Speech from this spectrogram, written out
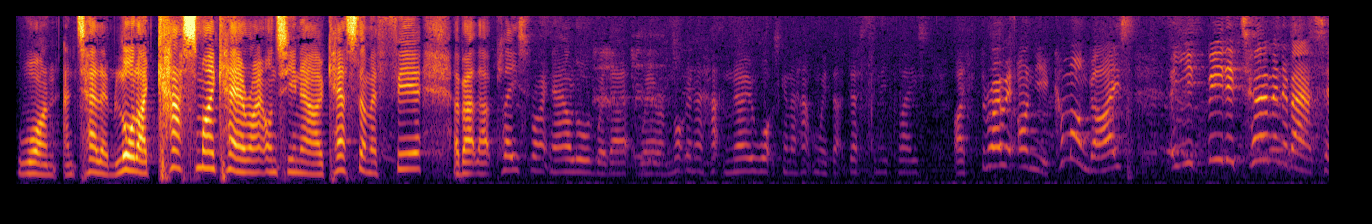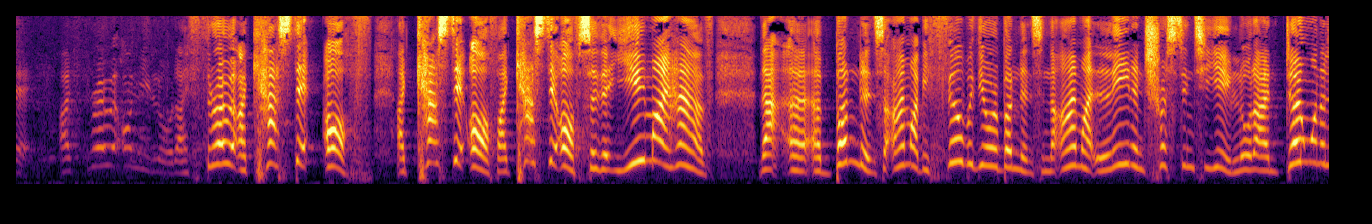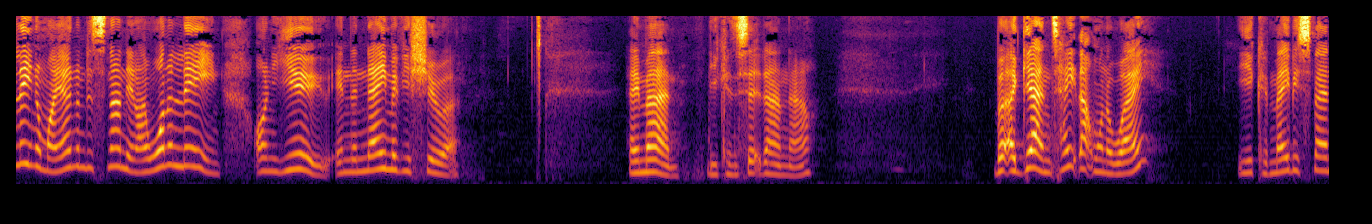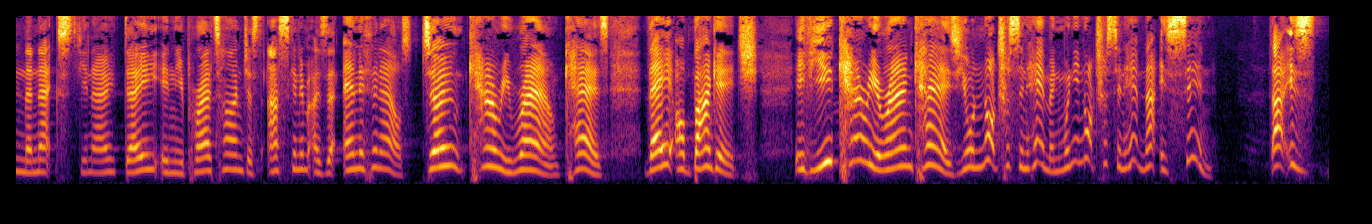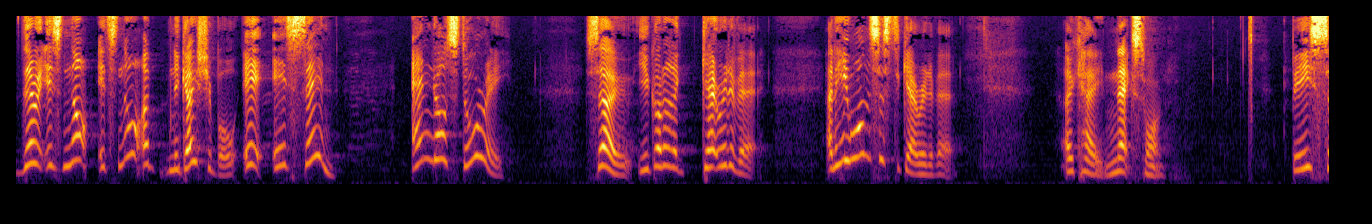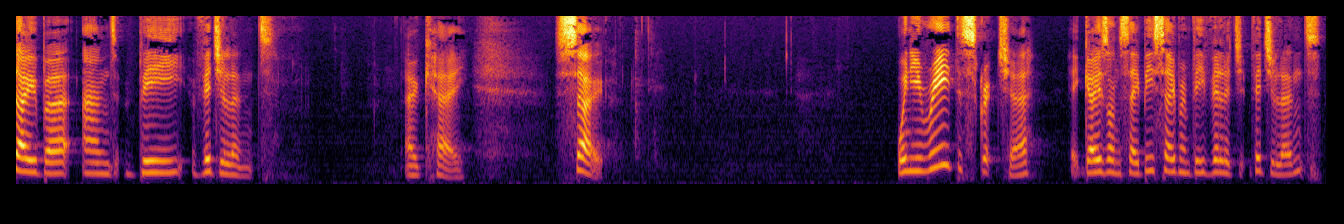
one, and tell him, Lord, I cast my care right onto you now. I cast that my fear about that place right now, Lord, where, where I'm not going to ha- know what's going to happen with that destiny place. I throw it on you. Come on, guys. You be determined about it. I throw it on you, Lord. I throw it, I cast it off. I cast it off. I cast it off so that you might have that uh, abundance, that I might be filled with your abundance, and that I might lean and trust into you. Lord, I don't want to lean on my own understanding. I want to lean on you in the name of Yeshua. Amen. You can sit down now. But again, take that one away you could maybe spend the next, you know, day in your prayer time just asking him, is there anything else? Don't carry around cares. They are baggage. If you carry around cares, you're not trusting him. And when you're not trusting him, that is sin. That is, there is not, it's not a negotiable. It is sin. End of story. So you've got to get rid of it. And he wants us to get rid of it. Okay, next one. Be sober and be vigilant. Okay. So, when you read the scripture, it goes on to say, Be sober and be vigilant,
